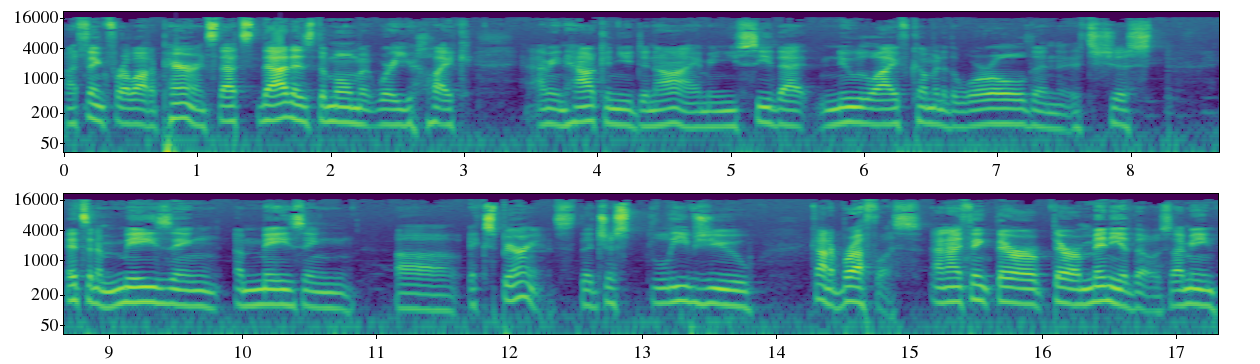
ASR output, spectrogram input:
i think for a lot of parents that's that is the moment where you're like i mean how can you deny? I mean you see that new life come into the world and it's just it's an amazing amazing uh, experience that just leaves you kind of breathless. And i think there are there are many of those. I mean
